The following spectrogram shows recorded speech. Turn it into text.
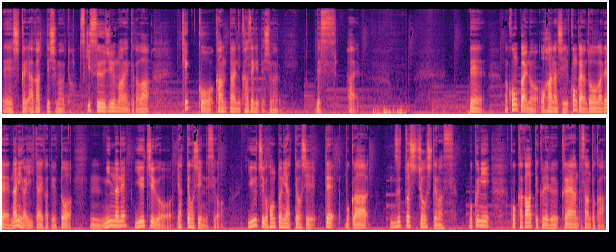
えー、しっかり上がってしまうと月数十万円とかは結構簡単に稼げてしまうですはいで、まあ、今回のお話今回の動画で何が言いたいかというと、うん、みんなね YouTube をやってほしいんですよ。YouTube 本当にやってほしい。って僕はずっと主張してます。僕にこう関わってくれるクライアントさんとか、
